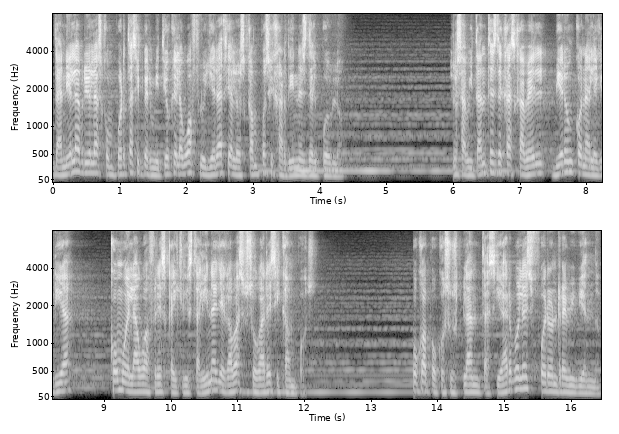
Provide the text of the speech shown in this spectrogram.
Daniel abrió las compuertas y permitió que el agua fluyera hacia los campos y jardines del pueblo. Los habitantes de Cascabel vieron con alegría cómo el agua fresca y cristalina llegaba a sus hogares y campos. Poco a poco sus plantas y árboles fueron reviviendo.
